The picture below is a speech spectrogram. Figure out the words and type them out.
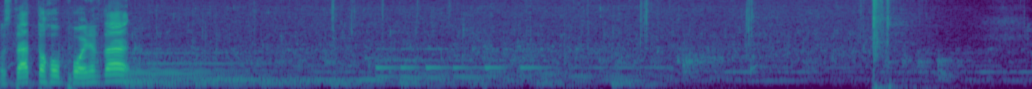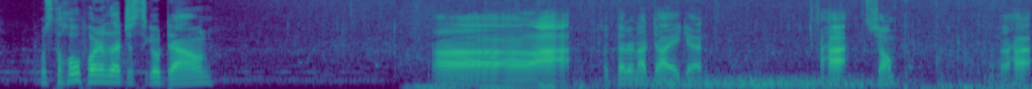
Was that? The whole point of that? Was the whole point of that just to go down? Ah, I better not die again. Aha, jump. Aha.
